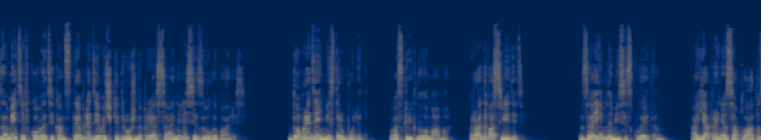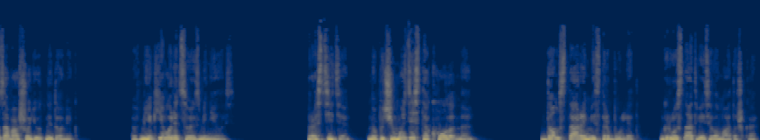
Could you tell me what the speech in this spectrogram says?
Заметив в комнате констебля, девочки дружно приосанились и заулыбались. «Добрый день, мистер Буллет!» – воскликнула мама. «Рада вас видеть!» «Взаимно, миссис Клейтон. А я принес оплату за ваш уютный домик. В миг его лицо изменилось. «Простите, но почему здесь так холодно?» «Дом старый, мистер Буллет», – грустно ответила матушка,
